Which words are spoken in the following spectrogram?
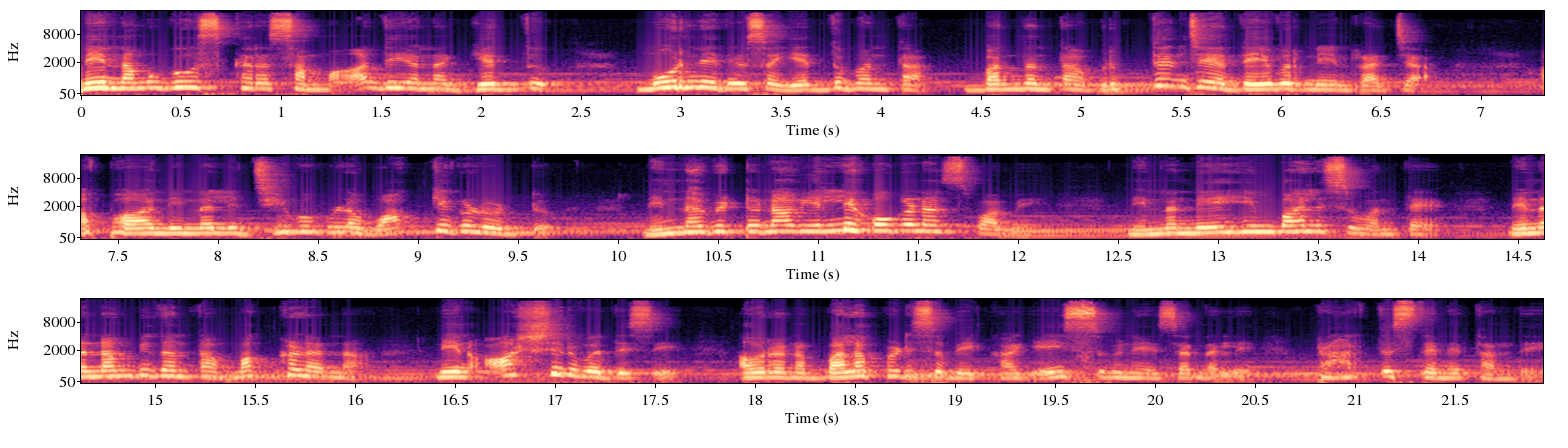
ನೀನು ನಮಗೋಸ್ಕರ ಸಮಾಧಿಯನ್ನು ಗೆದ್ದು ಮೂರನೇ ದಿವಸ ಎದ್ದು ಬಂತ, ಬಂದಂಥ ಮೃತ್ಯುಂಜಯ ದೇವರು ನೀನು ರಾಜ. ಅಪ್ಪ, ನಿನ್ನಲ್ಲಿ ಜೀವವುಳ್ಳ ವಾಕ್ಯಗಳುಂಟು. ನಿನ್ನ ಬಿಟ್ಟು ನಾವು ಎಲ್ಲಿ ಹೋಗೋಣ ಸ್ವಾಮಿ? ನಿನ್ನನ್ನೇ ಹಿಂಬಾಲಿಸುವಂತೆ, ನಿನ್ನ ನಂಬಿದಂಥ ಮಕ್ಕಳನ್ನು ನೀನು ಆಶೀರ್ವದಿಸಿ ಅವರನ್ನು ಬಲಪಡಿಸಬೇಕಾಗಿ ಯೇಸುವಿನ ಹೆಸರಿನಲ್ಲಿ ಪ್ರಾರ್ಥಿಸ್ತೇನೆ ತಂದೆ.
